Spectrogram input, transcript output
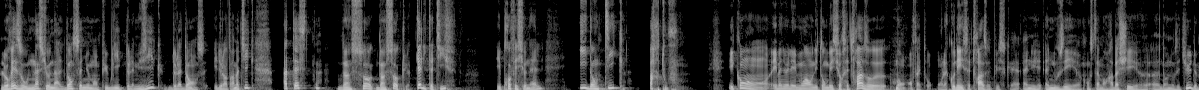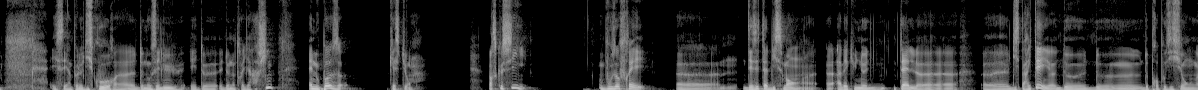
Le réseau national d'enseignement public de la musique, de la danse et de l'art dramatique atteste d'un socle qualitatif et professionnel identique partout. Et quand Emmanuel et moi, on est tombés sur cette phrase, euh, bon, en fait, on, la connaît, cette phrase, puisqu'elle elle nous est constamment rabâchée euh, dans nos études, et c'est un peu le discours euh, de nos élus et de, notre hiérarchie, elle nous pose question. Parce que si vous offrez euh, des établissements euh, avec une telle disparité de, propositions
